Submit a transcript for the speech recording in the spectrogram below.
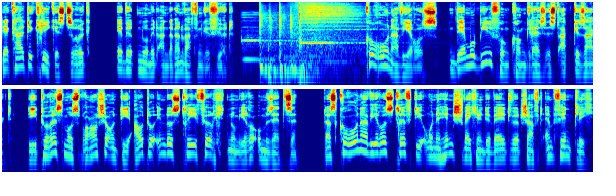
Der Kalte Krieg ist zurück, er wird nur mit anderen Waffen geführt. Coronavirus. Der Mobilfunkkongress ist abgesagt, die Tourismusbranche und die Autoindustrie fürchten um ihre Umsätze. Das Coronavirus trifft die ohnehin schwächelnde Weltwirtschaft empfindlich.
